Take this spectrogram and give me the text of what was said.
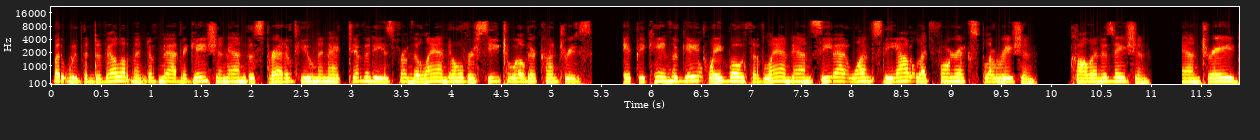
but with the development of navigation and the spread of human activities from the land over sea to other countries, it became the gateway both of land and sea at once the outlet for exploration, colonization, and trade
